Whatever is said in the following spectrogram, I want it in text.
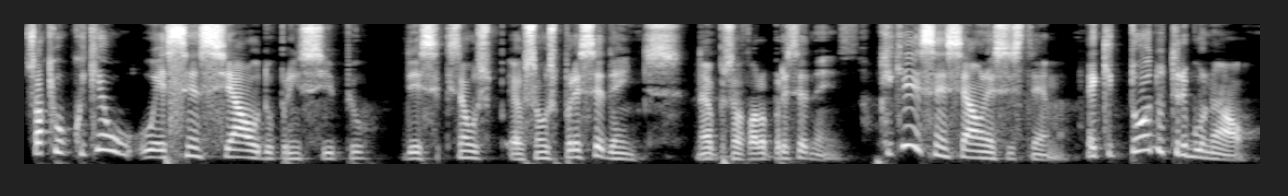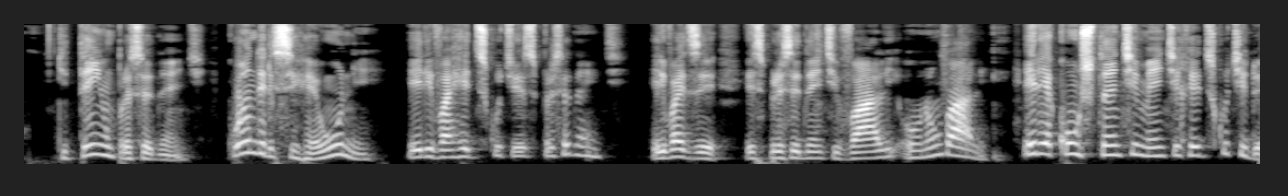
Só que o, o que é o, o essencial do princípio desse que são os, é, são os precedentes. Né? O pessoal fala precedentes. O que é essencial nesse sistema? É que todo tribunal que tem um precedente, quando ele se reúne, ele vai rediscutir esse precedente. Ele vai dizer, esse precedente vale ou não vale. Ele é constantemente rediscutido.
